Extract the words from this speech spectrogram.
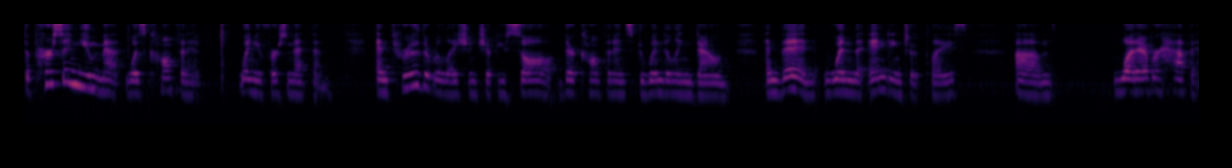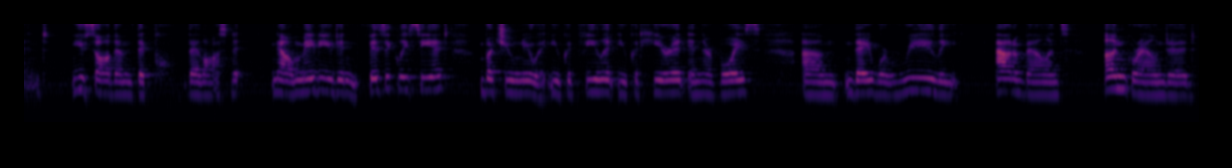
the person you met was confident when you first met them. And through the relationship, you saw their confidence dwindling down. And then when the ending took place, um, whatever happened, you saw them, they, they lost it. Now, maybe you didn't physically see it, but you knew it. You could feel it, you could hear it in their voice. Um, they were really out of balance, ungrounded.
